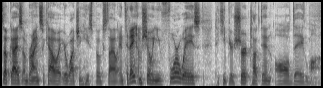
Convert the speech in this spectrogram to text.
What's up guys, I'm Brian Sacawa, you're watching He Spoke Style, and today I'm showing you four ways to keep your shirt tucked in all day long.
